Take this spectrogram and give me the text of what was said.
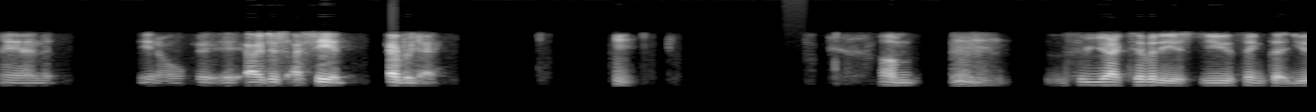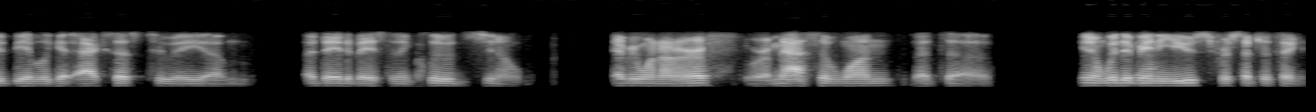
and you know, it, I just I see it every day. Hmm. Um, through your activities, do you think that you'd be able to get access to a um, a database that includes, you know, everyone on Earth or a massive one that uh, you know, would there be any use for such a thing?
